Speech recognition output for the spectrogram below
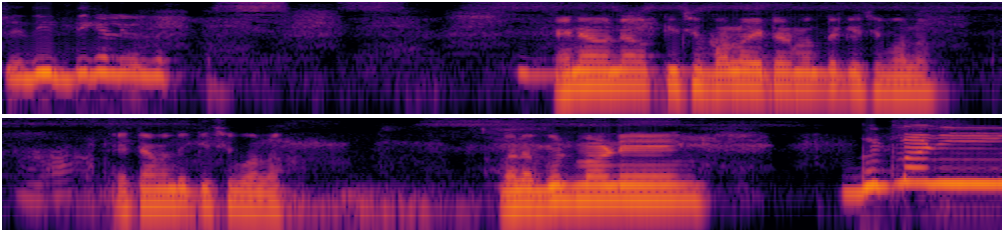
দিদি বলবে এই নাও নাও কিছু বলো এটার মধ্যে কিছু বলো। এটার মধ্যে কিছু বলো। বলো গুড মর্নিং গুড মর্নিং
